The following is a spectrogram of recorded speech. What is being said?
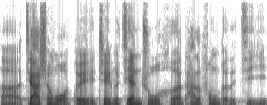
呃加深我对这个建筑和它的风格的记忆，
